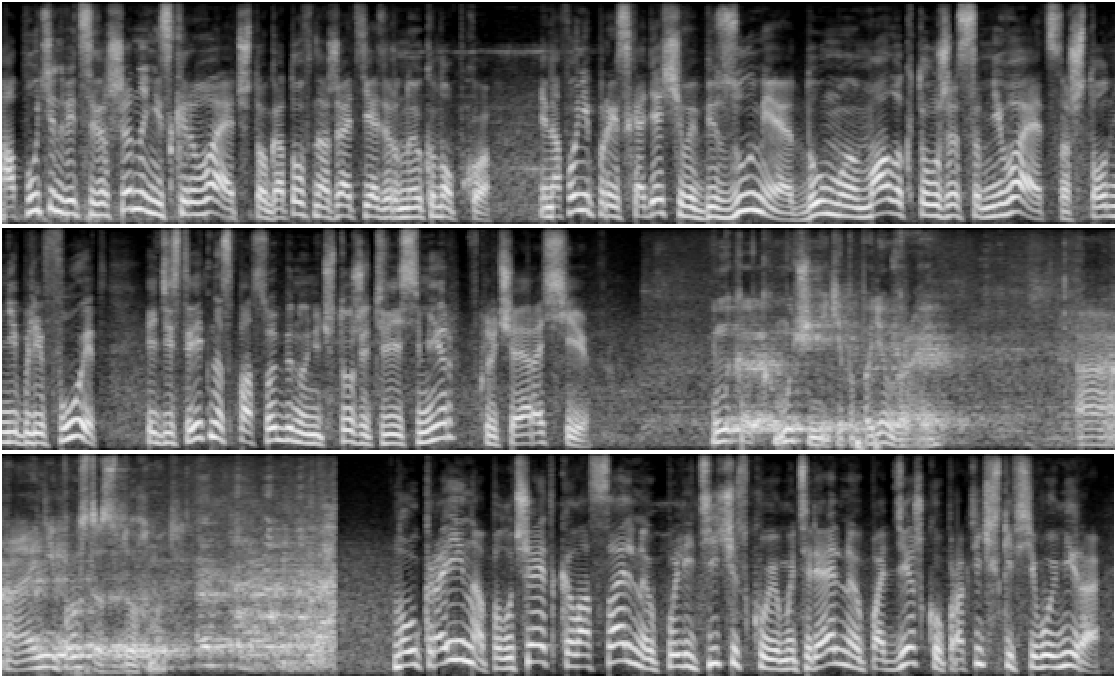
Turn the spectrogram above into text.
А Путин ведь совершенно не скрывает, что готов нажать ядерную кнопку. И на фоне происходящего безумия, думаю, мало кто уже сомневается, что он не блефует и действительно способен уничтожить весь мир, включая Россию. И мы как мученики попадем в рай. А, а они просто сдохнут. Но Украина получает колоссальную политическую и материальную поддержку практически всего мира –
